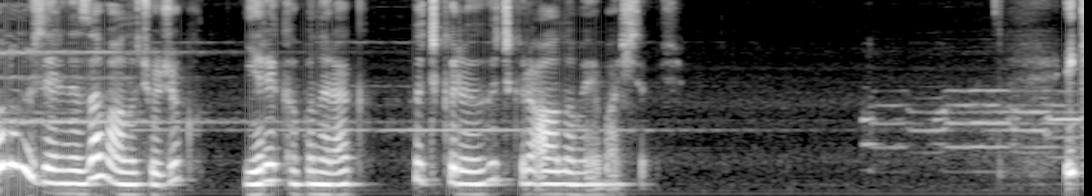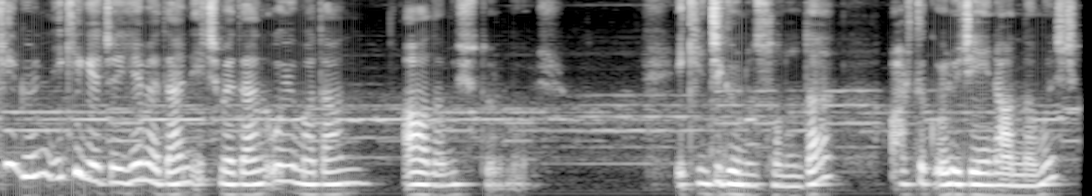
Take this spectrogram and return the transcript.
Bunun üzerine zavallı çocuk yere kapanarak hıçkıra hıçkıra ağlamaya başlamış. İki gün iki gece yemeden içmeden uyumadan ağlamış durmuş. İkinci günün sonunda artık öleceğini anlamış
